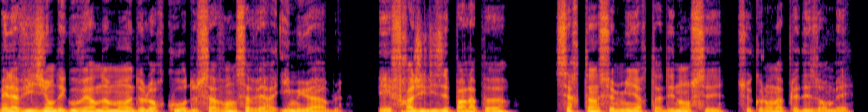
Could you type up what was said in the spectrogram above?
mais la vision des gouvernements et de leurs cours de savants s'avère immuable, et fragilisés par la peur, certains se mirent à dénoncer ce que l'on appelait désormais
